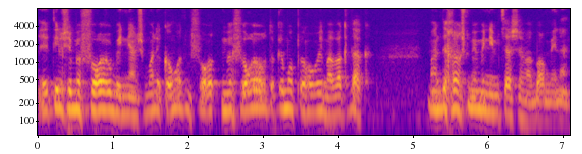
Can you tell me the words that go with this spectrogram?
זה טיל שמפורר בעניין שמונה קומות, מפורר, מפורר אותו כמו פירורים, אבק דק. מאן דחר שמימי נמצא שם, בר מינן.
